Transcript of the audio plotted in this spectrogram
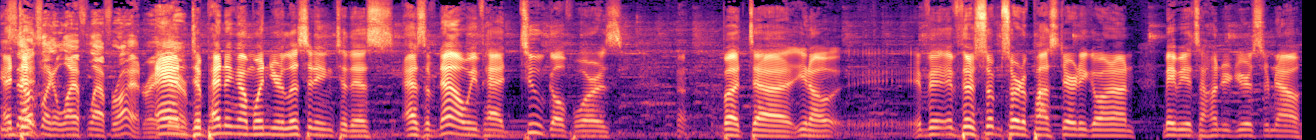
He And sounds de- like a laugh, laugh riot right and there. depending on when you're listening to this, as of now, we've had two Gulf Wars. but uh, you know, if if there's some sort of posterity going on, maybe it's hundred years from now.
